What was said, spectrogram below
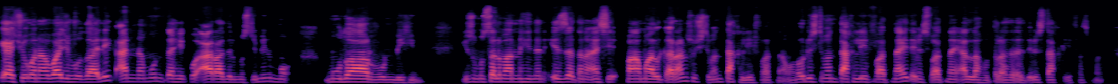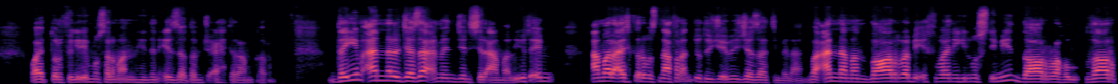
क्या شو أنا وجه ذلك أن منتهك أعراض المسلمين مضار بهم. یُس مُسلمان ہٕنٛدٮ۪ن عزتن آسہِ پامال کران سُہ چھُ تِمن تکلیٖف واتناوان اور یُس تِمن تکلیٖف واتنایہِ تٔمِس واتنایہِ اللہ تعالیٰ تٔمِس تکلیٖفس منٛز واتہِ طور فِکرِ مُسلمانن ہٕنٛدٮ۪ن عزتن چھُ احترام کرُن دوٚیِم أن الجزا من جنس العمل یُتھ عمل آسہِ کٔرمٕژ نفرن تیُتھُے چھُ أمِس جزا تہِ مِلان وۄنۍ ان من ضار بإخوانه المسلمين ضار ضار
